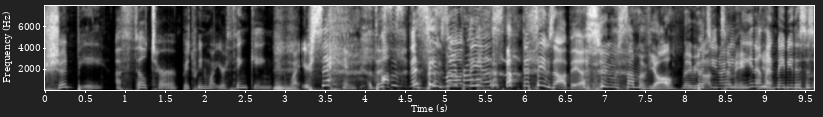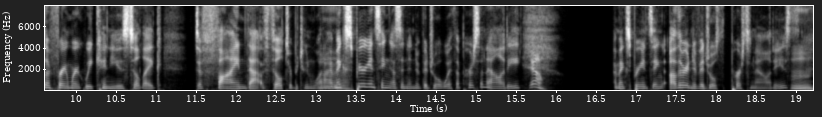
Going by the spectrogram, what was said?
should be a filter between what you're thinking and what you're saying. This Oh, is- that is this seems obvious. that seems obvious. to some of y'all maybe but not do you know to what I me mean? And Yeah. like maybe this is a framework we can use to like define that filter between what I'm Mm. experiencing as an individual with a personality. yeah I'm experiencing other individuals' personalities. Mm.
